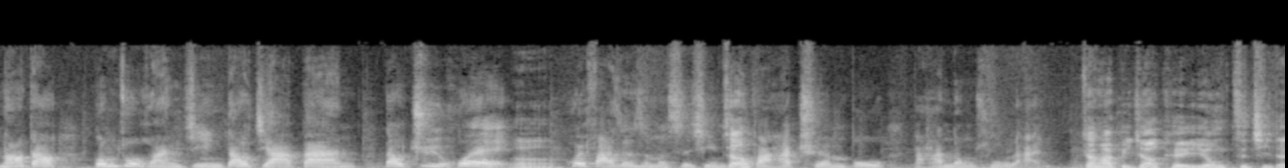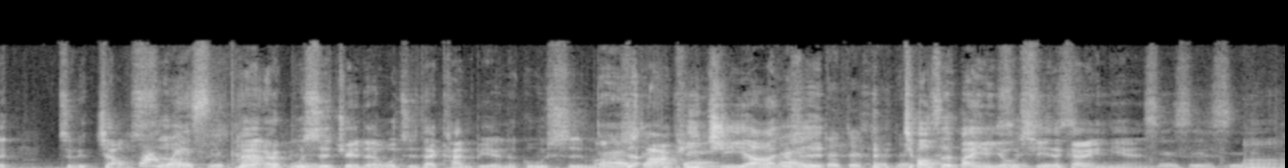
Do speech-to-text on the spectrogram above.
然后到工作环境，到加班，到聚会，嗯，会发生什么事情，样都把它全部把它弄出来，这样他比较可以用自己的。这个角色换位思考，对，而不是觉得我只是在看别人的故事嘛，就是 RPG 啊，就是对对对角色扮演游戏的概念，是是是，嗯，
